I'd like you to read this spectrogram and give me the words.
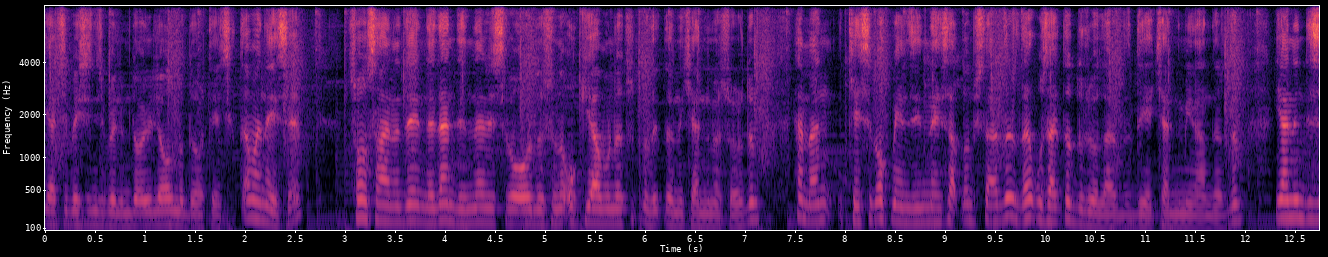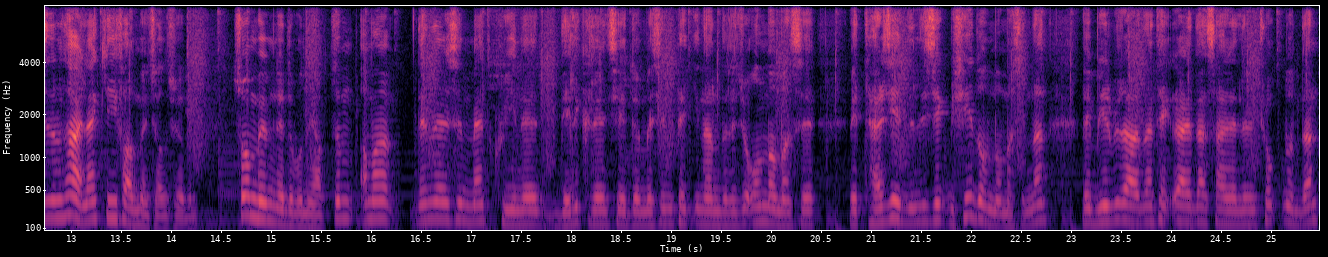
Gerçi 5. bölümde öyle olmadı ortaya çıktı ama neyse. Son sahnede neden Daenerys ve ordusunu ok yağmuruna tutmadıklarını kendime sordum. Hemen kesin ok benzinini hesaplamışlardır da uzakta duruyorlardır diye kendimi inandırdım. Yani diziden hala keyif almaya çalışıyordum. Son bölümde de bunu yaptım ama Daenerys'in Mad Queen'e, Deli Kraliçe'ye dönmesinin pek inandırıcı olmaması ve tercih edilecek bir şey de olmamasından ve birbir aradan tekrar eden sahnelerin çokluğundan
